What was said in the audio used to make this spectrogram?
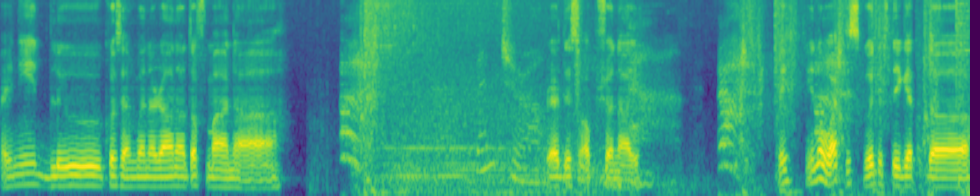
I need blue because I'm gonna run out of mana. Red is optional. Okay, you know what? It's good if they get the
